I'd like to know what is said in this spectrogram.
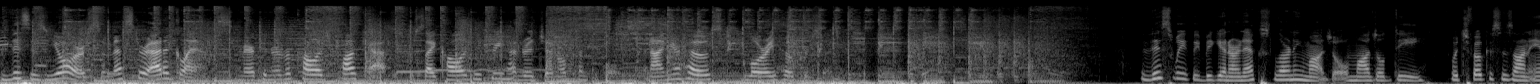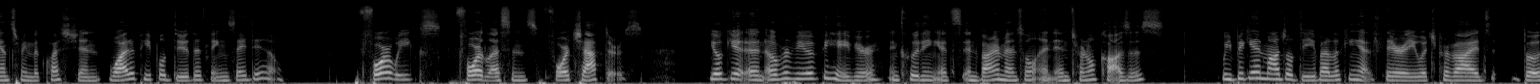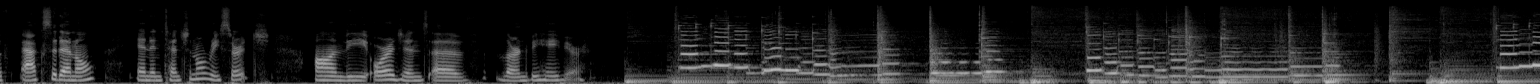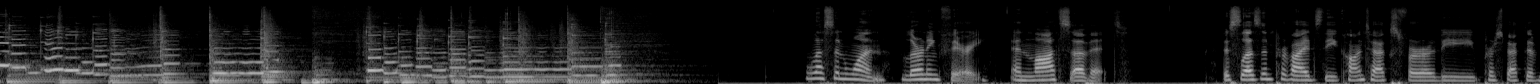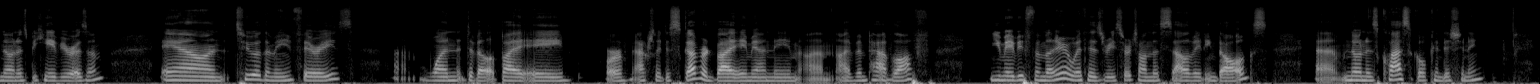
This is your Semester at a Glance, American River College podcast for Psychology 300 General Principles, and I'm your host, Lori Hokerson. This week we begin our next learning module, Module D, which focuses on answering the question, why do people do the things they do? Four weeks, four lessons, four chapters. You'll get an overview of behavior, including its environmental and internal causes. We begin Module D by looking at theory, which provides both accidental and intentional research on the origins of learned behavior. Lesson 1 Learning Theory, and lots of it. This lesson provides the context for the perspective known as behaviorism and two of the main theories. Um, one developed by a, or actually discovered by a man named um, Ivan Pavlov. You may be familiar with his research on the salivating dogs, um, known as classical conditioning.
